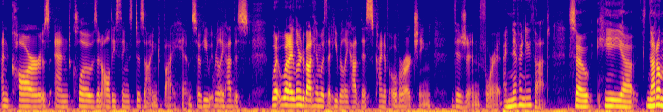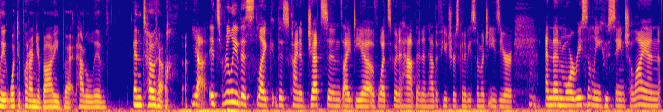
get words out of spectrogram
and cars and clothes and all these things designed by him. So he really had this what what I learned about him was that he really had this kind of overarching vision for it. I never knew that. So he uh, not only what to put on your body, but how to live in toto. yeah, it's really this like this kind of Jetsons idea of what's going to happen and how the future is going to be so much easier. And then more recently, Hussein Chalayan,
